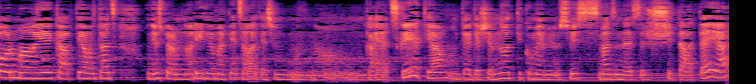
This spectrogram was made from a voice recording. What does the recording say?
formā iekāpt, ja, un tāds, un jūs, piemēram, no rīta vienmēr piecēlāties un, un, un gājāt skriet, ja, un tagad ar šiem notikumiem jums viss smadzenēs ir šitā te, ja,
